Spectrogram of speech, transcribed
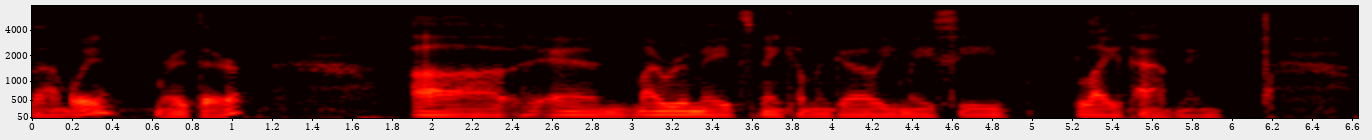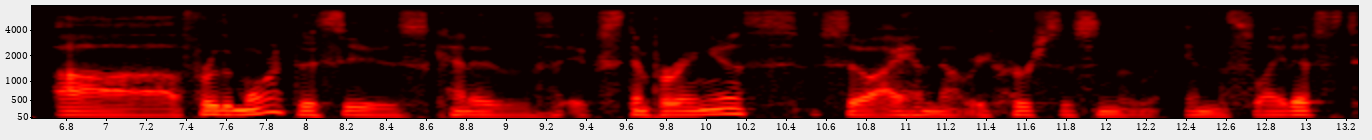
that way, right there. Uh, and my roommates may come and go. You may see life happening. Uh, furthermore, this is kind of extemporaneous, so I have not rehearsed this in the in the slightest,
